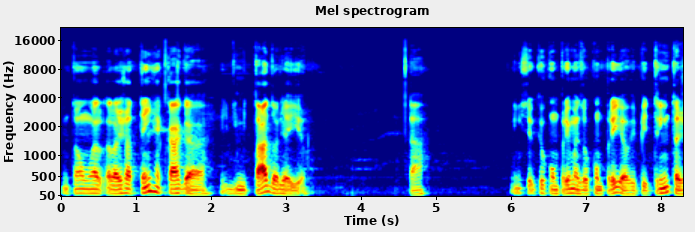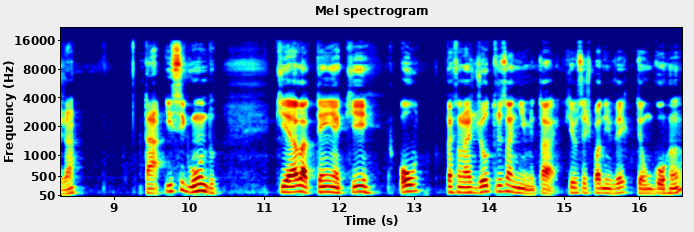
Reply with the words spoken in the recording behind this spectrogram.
Então ela já tem recarga ilimitada, olha aí, ó. Tá? Nem sei o que eu comprei, mas eu comprei, ó, VIP30 já. Tá? E segundo, que ela tem aqui ou personagens de outros animes, tá? Aqui vocês podem ver que tem um Gohan,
